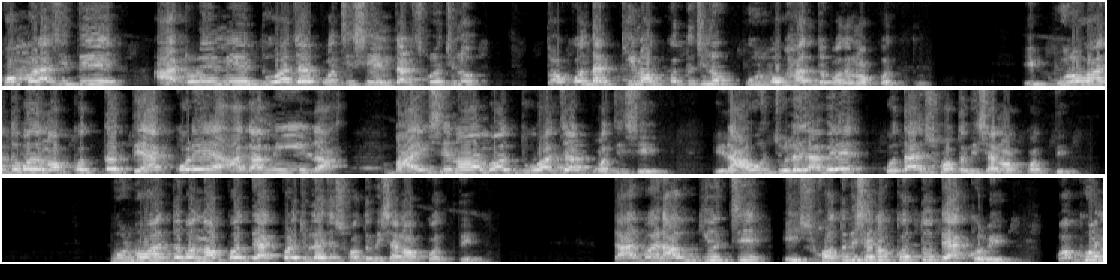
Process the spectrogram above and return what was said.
কুম্ভ রাশিতে আঠেরোই মে দু হাজার পঁচিশে এন্ট্রান্স করেছিল। তখন তার কি নক্ষত্র ছিল? পূর্ব ভাদ্রপদ নক্ষত্র। এই পূর্ব ভাদ্রপদ নক্ষত্র ত্যাগ করে আগামী বাইশে নভেম্বর দু হাজার পঁচিশে রাহু চলে যাবে কোথায়? শতবিশা নক্ষত্রে। পূর্ব ভাদ্রপদ নক্ষত্র ত্যাগ করে চলে যাচ্ছে শতবিশা নক্ষত্রে। তারপর রাহু কি হচ্ছে? এই শতবিশা নক্ষত্র ত্যাগ করবে। কখন?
